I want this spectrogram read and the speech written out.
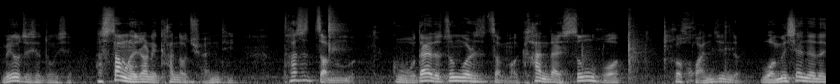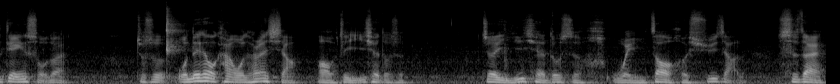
没有这些东西。他上来让你看到全体，他是怎么？古代的中国人是怎么看待生活和环境的？我们现在的电影手段，就是我那天我看，我突然想，哦，这一切都是，这一切都是伪造和虚假的，是在。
